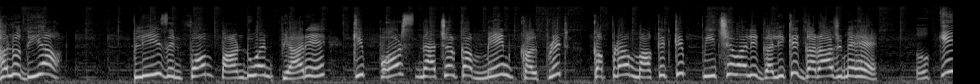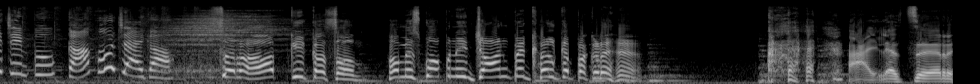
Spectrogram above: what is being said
हेलो दिया। प्लीज़ इन्फॉर्म पांडु एंड प्यारे कि पर्स स्नैचर का मेन कल्प्रिट कपड़ा मार्केट के पीछे वाली गली के गराज में है। ओके चिंपू काम हो जाएगा। सर आपकी कसम हम इसको अपनी जान पे खेल के पकड़े हैं। आइला सर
